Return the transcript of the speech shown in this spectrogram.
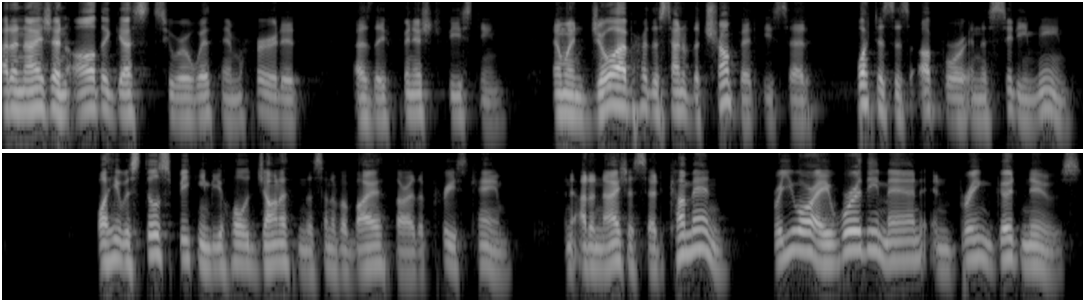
Adonijah and all the guests who were with him heard it as they finished feasting. And when Joab heard the sound of the trumpet, he said, What does this uproar in the city mean? While he was still speaking, behold, Jonathan the son of Abiathar the priest came. And Adonijah said, Come in, for you are a worthy man, and bring good news.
